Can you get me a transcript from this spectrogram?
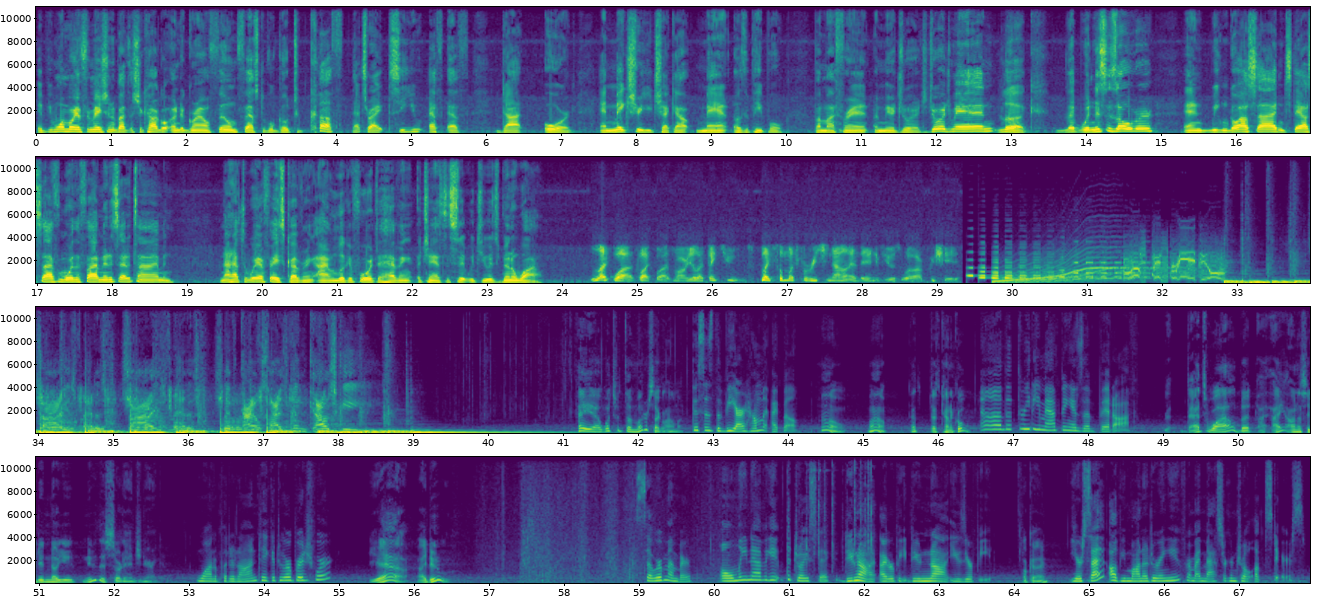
If you want more information about the Chicago Underground Film Festival, go to Cuff. That's right, C U F F dot org, and make sure you check out Man of the People by my friend Amir George. George, man, look, when this is over and we can go outside and stay outside for more than five minutes at a time and not have to wear a face covering, I am looking forward to having a chance to sit with you. It's been a while. Likewise, likewise, Mario. Like, thank you, like, so much for reaching out and the interview as well. I appreciate it. Size matters, size matters. With Kyle Seismankowski. Hey, uh, what's with the motorcycle helmet? This is the VR helmet I built. Oh, wow. That's, that's kind of cool. Uh, the 3D mapping is a bit off. That's wild, but I, I honestly didn't know you knew this sort of engineering. Want to put it on? Take it to our bridge for it? Yeah, I do. So remember, only navigate with the joystick. Do not, I repeat, do not use your feet. Okay. You're set. I'll be monitoring you from my master control upstairs.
